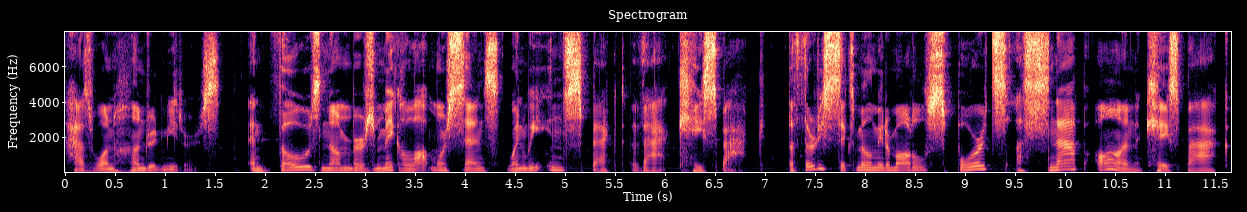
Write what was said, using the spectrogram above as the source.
has 100 meters. And those numbers make a lot more sense when we inspect that case back. The 36mm model sports a snap-on case back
